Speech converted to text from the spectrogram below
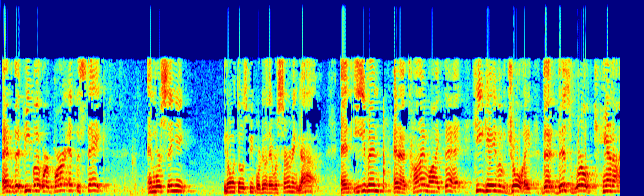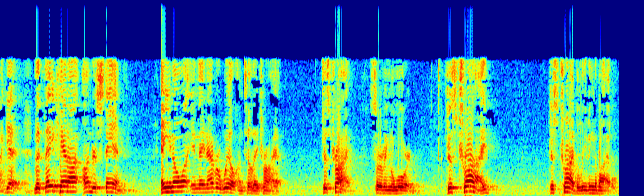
And the people that were burnt at the stake and were singing. You know what those people were doing? They were serving God. And even in a time like that, He gave them joy that this world cannot get that they cannot understand. And you know what? And they never will until they try it. Just try serving the Lord. Just try, just try believing the Bible.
